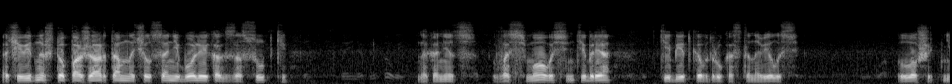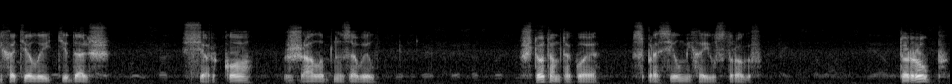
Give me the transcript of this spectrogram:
Очевидно, что пожар там начался не более как за сутки – Наконец, 8 сентября кибитка вдруг остановилась. Лошадь не хотела идти дальше. Серко жалобно завыл. «Что там такое?» — спросил Михаил Строгов. «Труп»,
